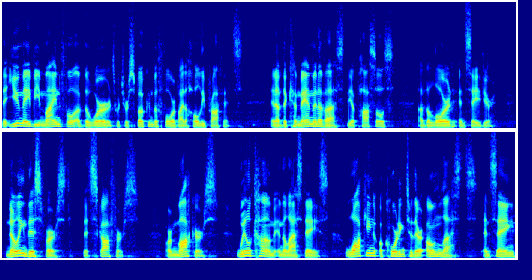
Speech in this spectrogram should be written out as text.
that you may be mindful of the words which were spoken before by the holy prophets, and of the commandment of us, the apostles of the Lord and Savior, knowing this first, that scoffers or mockers will come in the last days, walking according to their own lusts, and saying,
